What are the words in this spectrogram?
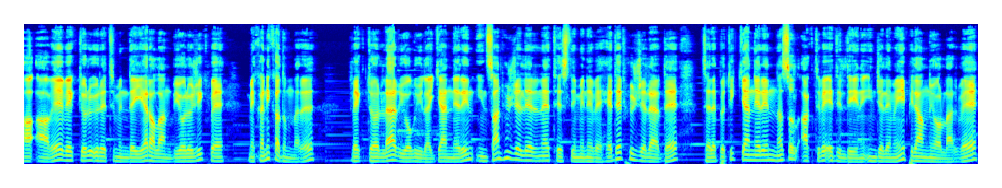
AAV vektörü üretiminde yer alan biyolojik ve mekanik adımları, vektörler yoluyla genlerin insan hücrelerine teslimini ve hedef hücrelerde terapötik genlerin nasıl aktive edildiğini incelemeyi planlıyorlar ve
